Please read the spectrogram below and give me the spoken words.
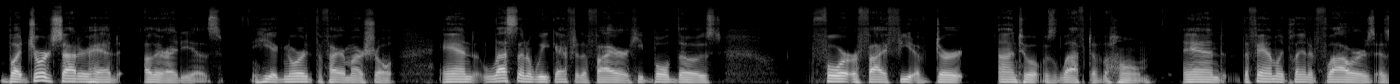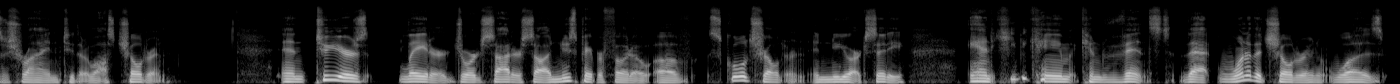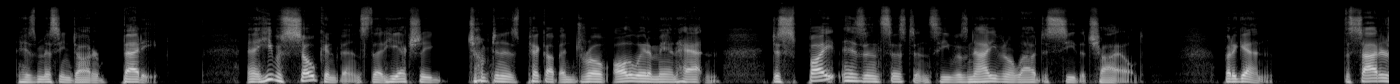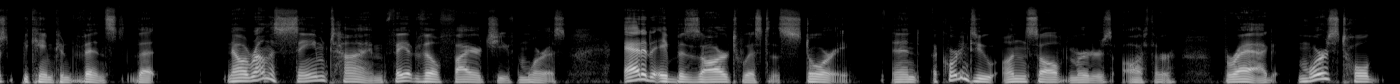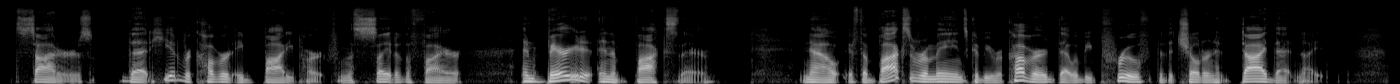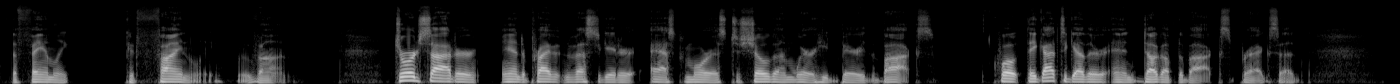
But George Sodder had other ideas. He ignored the fire marshal, and less than a week after the fire, he bulldozed four or five feet of dirt onto what was left of the home. and the family planted flowers as a shrine to their lost children. And two years later, George Sodder saw a newspaper photo of school children in New York City, and he became convinced that one of the children was his missing daughter, Betty. And he was so convinced that he actually jumped in his pickup and drove all the way to Manhattan. Despite his insistence, he was not even allowed to see the child. But again, the Sodders became convinced that now around the same time, Fayetteville Fire Chief Morris added a bizarre twist to the story. And according to Unsolved Murders author Bragg, Morris told Sodders that he had recovered a body part from the site of the fire and buried it in a box there. Now, if the box of remains could be recovered, that would be proof that the children had died that night. The family could finally move on. George Sodder and a private investigator asked Morris to show them where he'd buried the box. Quote, they got together and dug up the box, Bragg said.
